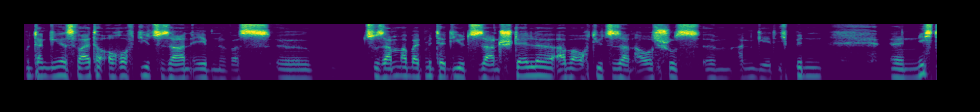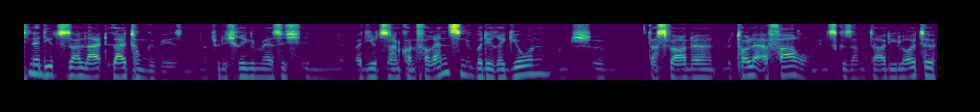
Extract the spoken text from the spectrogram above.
Und dann ging es weiter auch auf Diözesanebene, was äh, Zusammenarbeit mit der Diözesanstelle, aber auch Diözesanausschuss ähm, angeht. Ich bin äh, nicht in der Diözesanleitung gewesen, natürlich regelmäßig in, bei Diözesankonferenzen über die Region und ähm, das war eine, eine tolle Erfahrung insgesamt da, die Leute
